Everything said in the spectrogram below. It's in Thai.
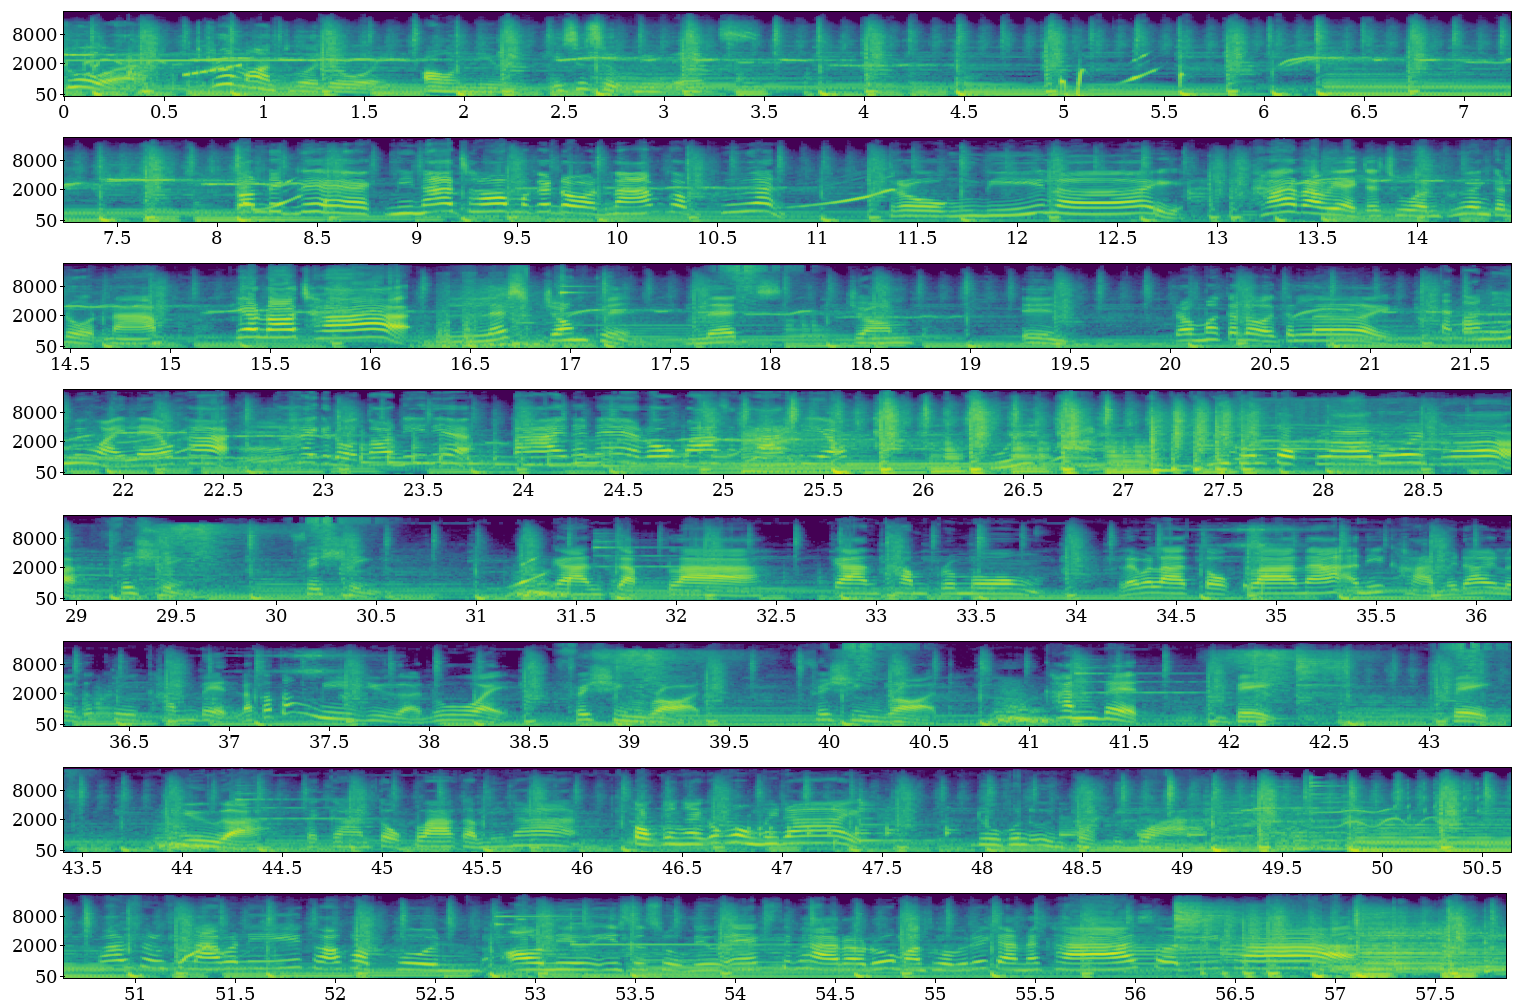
ทัวร์ร่วมออนทัวร์โดย All New Isuzu New X ตอนเด็กๆนีน่าชอบมากระโดดน้ำกับเพื่อน ตรงนี้เลย ถ้าเราอยากจะชวนเพื่อนกระโดดน้ำอย่ารอช้า let's jump in let's jump in เรามากระโดดกันเลย แต่ตอนนี้ไม่ไหวแล้วค่ะ ให้กระโดดตอนนี้เนี่ย ตายแน่ๆโรงพยาบาลสถานเดียว อุ๊ยมีคนตกปลาด้วยค่ะ fishing fishing การจับปลา การทำประมง และเวลาตกปลานะ อันนี้ขาดไม่ได้เลยก็คือคันเบ็ด แล้วก็ต้องมีเหยื่อด้วย fishing rod fishing rod คันเบ็ด bait bait เหยื่อแต่การตกปลากับนีน่าตกยังไงก็คงไม่ได้ ดูคนอื่นตกดีกว่าความสนุกสนานวันนี้ขอขอบคุณ All New Isuzu Mu X ที่พาเราร่วมออนทัวร์ไปด้วยกันนะคะ สวัสดีค่ะ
